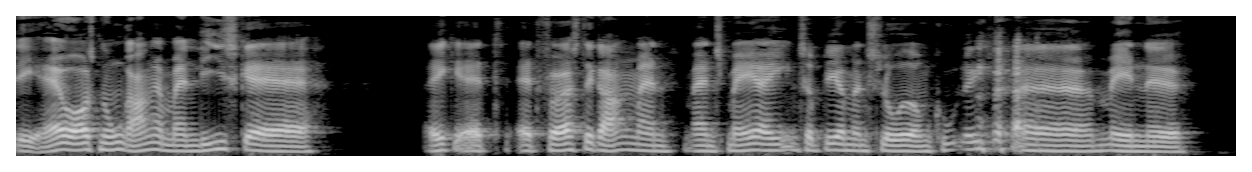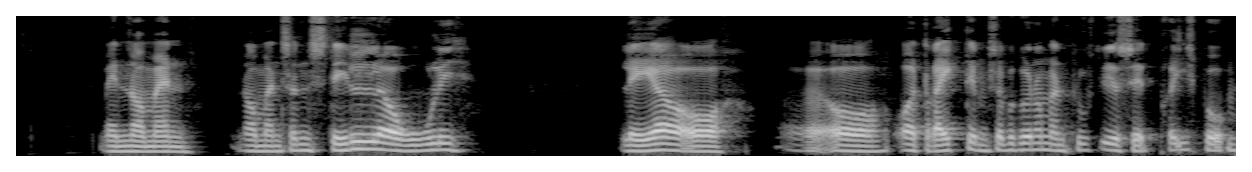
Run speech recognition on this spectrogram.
det er jo også nogle gange, at man lige skal, ikke, at, at første gang man, man smager en, så bliver man slået om kul, ikke? øh, men, øh, men når man, når man sådan stille og roligt lærer at, øh, at, at drikke dem, så begynder man pludselig at sætte pris på dem.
